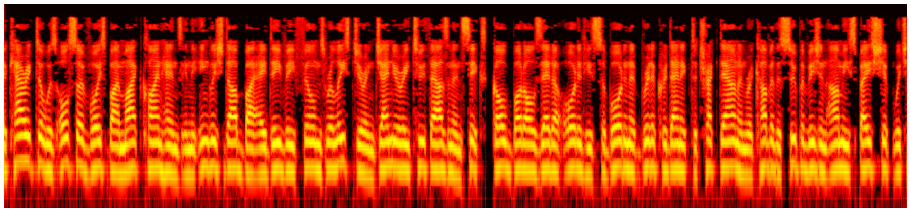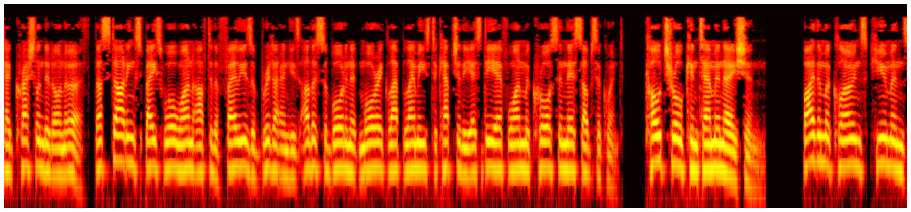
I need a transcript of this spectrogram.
The character was also voiced by Mike Kleinhenz in the English dub by ADV Films released during January 2006. Gold Bodol Zeta ordered his subordinate Britta Kredanik to track down and recover the Supervision Army spaceship which had crashlanded on Earth, thus starting Space War I after the failures of Britta and his other subordinate Morik Lap Lamies to capture the SDF-1 Macross and their subsequent cultural contamination by the Maclones humans,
